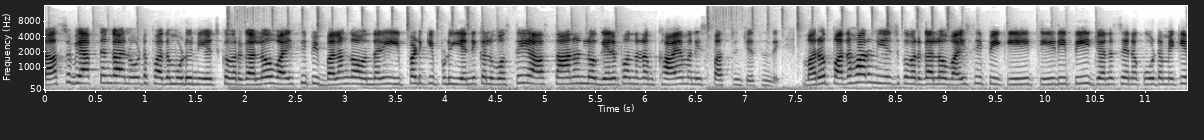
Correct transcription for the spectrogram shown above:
రాష్ట్ర వ్యాప్తంగా నూట పదమూడు నియోజకవర్గాల్లో వైసీపీ బలంగా ఉందని ఇప్పటికిప్పుడు ఎన్నికలు వస్తే ఆ స్థానంలో గెలుపొందడం ఖాయమని స్పష్టం చేసింది. మరో పదహారు నియోజకవర్గాల్లో వైసీపీకి టీడీపీ జనసేన కూటమికి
